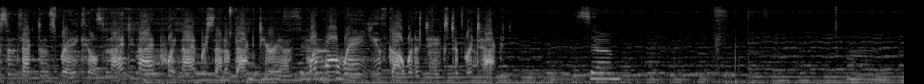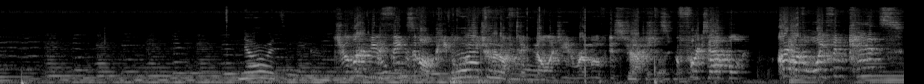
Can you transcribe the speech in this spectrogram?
Disinfectant spray kills 99.9% of bacteria. One more way you've got what it takes to protect. So, um, no, what's it? Um, You learn new things about people when you turn off technology and remove distractions. For example, I have a wife and kids.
